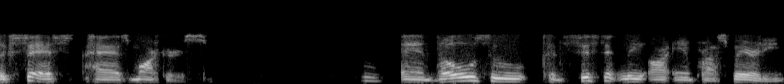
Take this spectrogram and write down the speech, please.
success has markers. Mm. And those who consistently are in prosperity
